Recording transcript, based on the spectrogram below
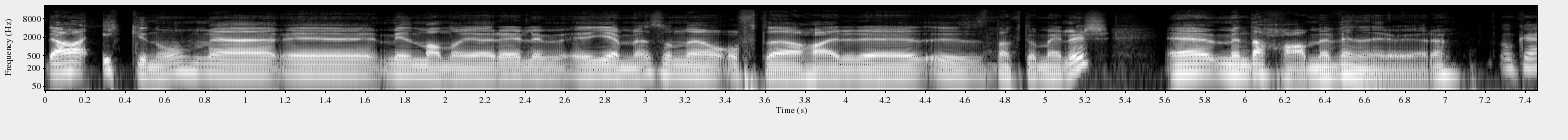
det har ikke noe med eh, min mann å gjøre, eller hjemme, som jeg ofte har eh, snakket om ellers. eh, men det har med venner å gjøre. Ok.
